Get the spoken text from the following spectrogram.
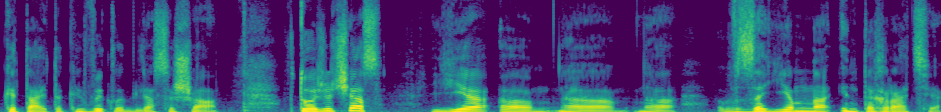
Китай такий виклик для США. В той же час є е, е, е, взаємна інтеграція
